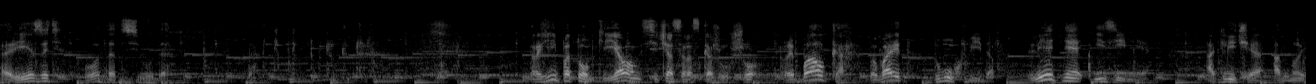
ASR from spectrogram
резать вот отсюда. Так. Дорогие потомки, я вам сейчас расскажу, что рыбалка бывает двух видов. Летняя и зимняя. Отличие одной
